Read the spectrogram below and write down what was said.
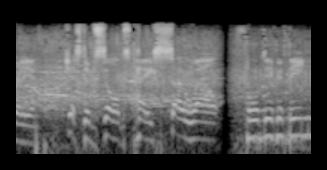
Brilliant. Just absorbs pace so well. 40, 15.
